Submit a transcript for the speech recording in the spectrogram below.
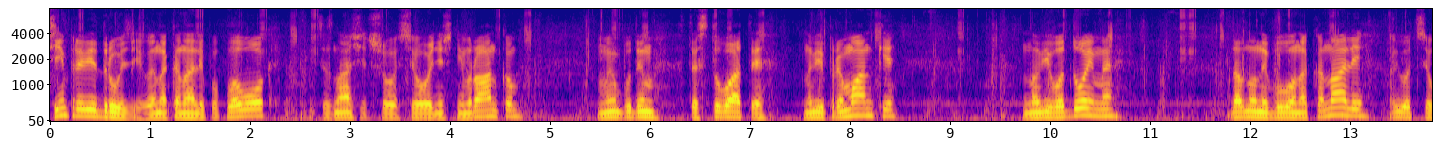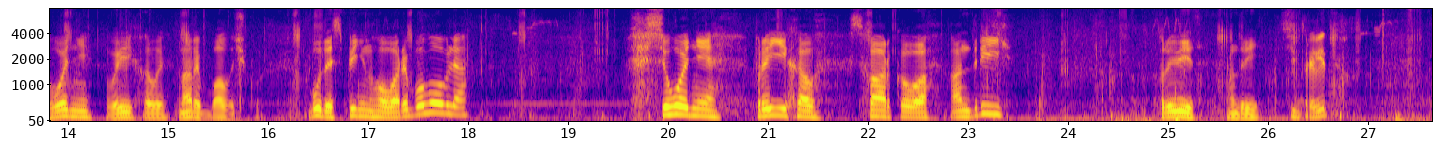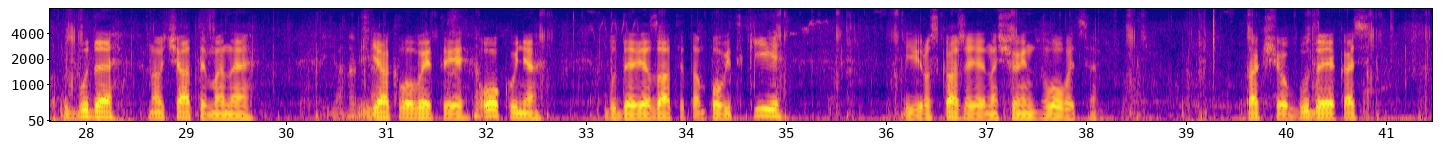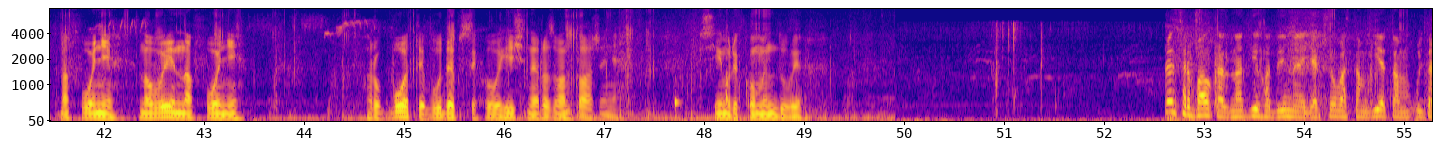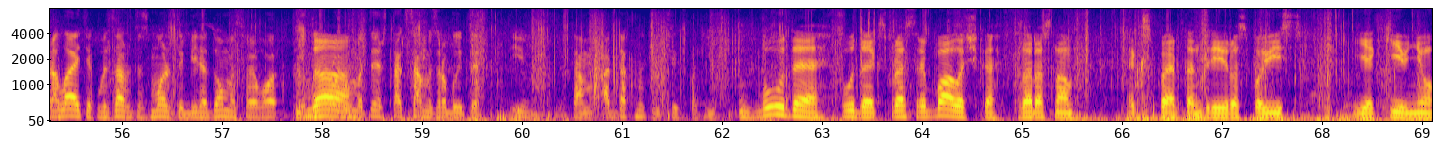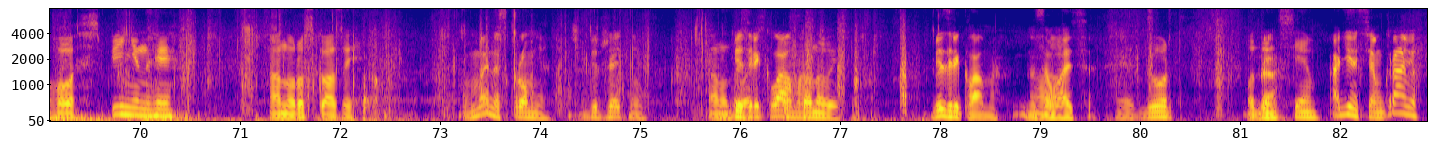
Всім привіт, друзі! Ви на каналі Поплавок. Це значить, що сьогоднішнім ранком ми будемо тестувати нові приманки, нові водойми. Давно не було на каналі. І от сьогодні виїхали на рибалочку. Буде спінінгова риболовля. Сьогодні приїхав з Харкова Андрій. Привіт, Андрій. Всім привіт. І буде навчати мене як ловити окуня, буде в'язати там повідки і розкаже, на що він ловиться. Так що буде якась на фоні новин, на фоні роботи, буде психологічне розвантаження. Всім рекомендую. Прес рибалка на 2 години. Якщо у вас там є там ультралайтик, ви завжди зможете біля дому свого. І ми Да. спробуємо теж так само зробити і там віддохнути від всіх подій. Буде, буде експрес-рибалочка. Зараз нам експерт Андрій розповість, які в нього спінінги. Ану, розказуй. В мене скромні, бюджетні, Ану, Без давай, реклами. Остановися. без реклами називається. Redbird 1.7. 1,7 грамів,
